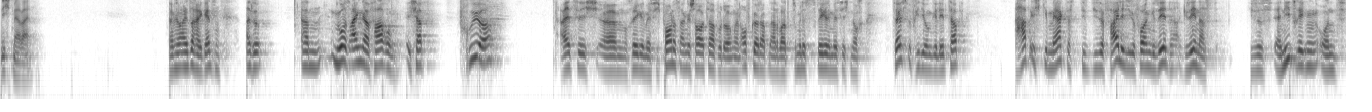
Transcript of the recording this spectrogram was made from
nicht mehr rein. Darf ich noch eine Sache ergänzen? Also ähm, nur aus eigener Erfahrung. Ich habe früher, als ich ähm, noch regelmäßig Pornos angeschaut habe oder irgendwann aufgehört habe, aber zumindest regelmäßig noch Selbstbefriedigung gelebt habe, habe ich gemerkt, dass die, diese Pfeile, die du vorhin gesehen, gesehen hast, dieses Erniedrigen und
